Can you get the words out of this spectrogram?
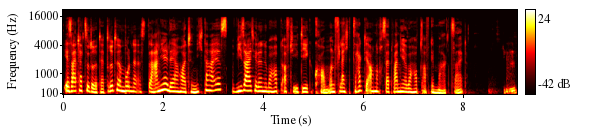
Ihr seid ja zu dritt. Der dritte im Bunde ist Daniel, der heute nicht da ist. Wie seid ihr denn überhaupt auf die Idee gekommen? Und vielleicht sagt ihr auch noch, seit wann ihr überhaupt auf dem Markt seid. Mhm.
